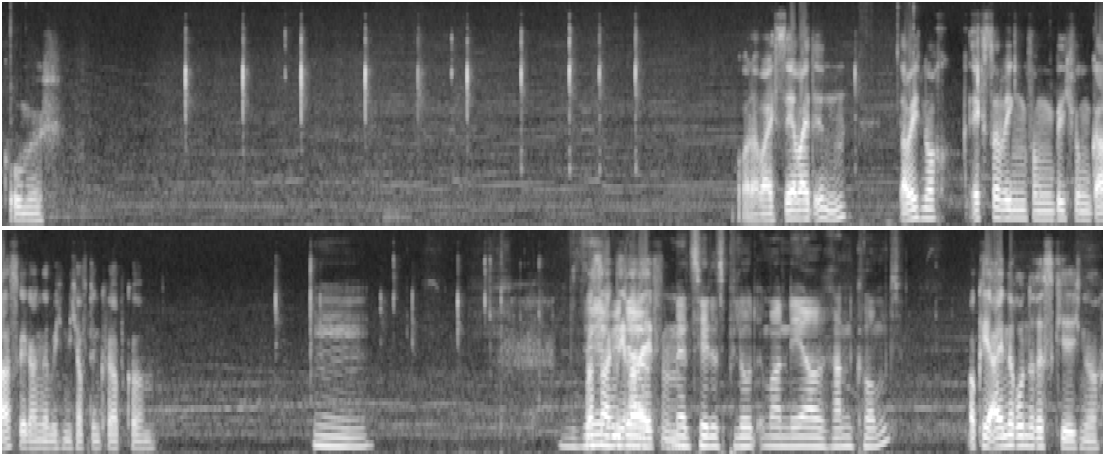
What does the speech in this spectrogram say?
Komisch. Boah, da war ich sehr weit innen. Da habe ich noch extra wegen vom, bin ich vom Gas gegangen, damit ich nicht auf den Körb komme. Hm. Was sehen, sagen die Reifen? Mercedes-Pilot immer näher rankommt. Okay, eine Runde riskiere ich noch.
